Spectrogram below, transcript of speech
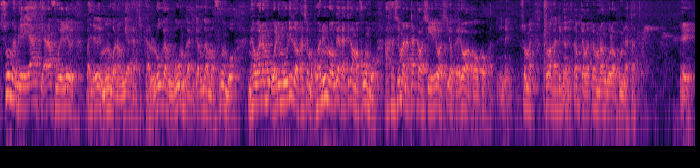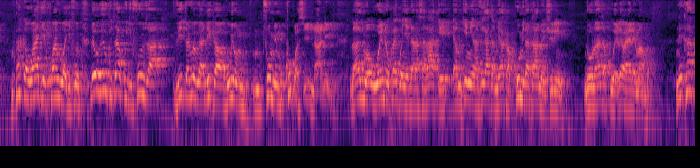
soma mbele yake alafu uelewe. By the way Mungu anaongea katika lugha ngumu katika lugha ya mafumbo. Na walimuuliza wakasema kwa nini unaongea katika mafumbo? Akasema nataka wasielewe wasije wakaelewa wakaokoka. Soma soma katika kitabu cha Mathayo mlango wa 13 Eh, mpaka waje kwangu wajifunze. Leo hii ukitaka kujifunza vitu alivyoandika huyo mchumi mkubwa si nani, lazima uende ukae kwenye darasa lake, yamkini inafika hata miaka 15 20 ndio unaanza kuelewa yale mambo. Nekaa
